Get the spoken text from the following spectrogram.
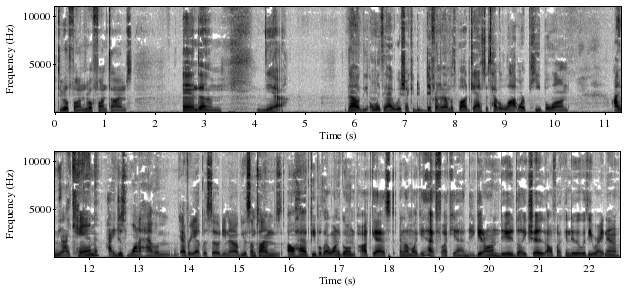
it's real fun, real fun times. And um yeah. Now, the only thing I wish I could do differently on this podcast is have a lot more people on. I mean, I can. I just want to have them every episode, you know, because sometimes I'll have people that want to go on the podcast, and I'm like, yeah, fuck yeah, get on, dude. Like, shit, I'll fucking do it with you right now.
